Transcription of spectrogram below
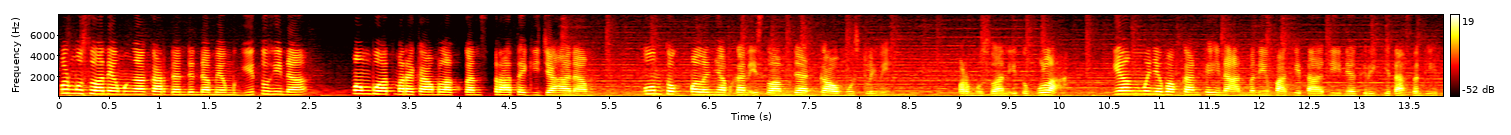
Permusuhan yang mengakar dan dendam yang begitu hina membuat mereka melakukan strategi jahanam untuk melenyapkan Islam dan kaum muslimin. Permusuhan itu pula yang menyebabkan kehinaan menimpa kita di negeri kita sendiri.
